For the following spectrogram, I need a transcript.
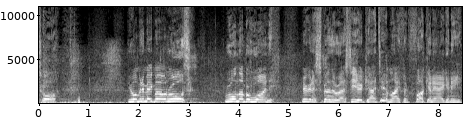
asshole. You want me to make my own rules? Rule number one. You're gonna spend the rest of your goddamn life in fucking agony.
